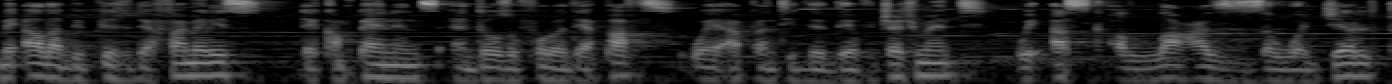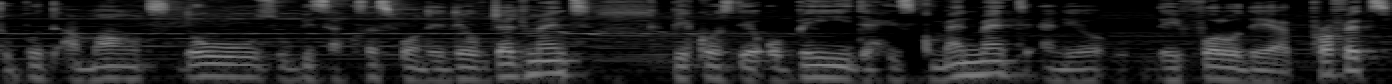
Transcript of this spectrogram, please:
May Allah be pleased with their families, their companions, and those who follow their paths way up until the day of judgment. We ask Allah Azza wa Jal to put amongst those who be successful on the day of judgment because they obeyed His commandment and they, they follow their prophets.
